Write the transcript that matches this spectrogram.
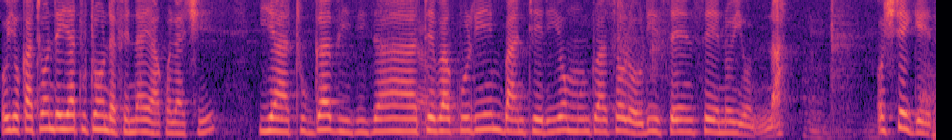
Oyo katonda eyatutonda fenna yakola ki? Yatugabirira tebakulimba nti eriyo omuntu asobola oliisa ensi eno yonna. Okitegeera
